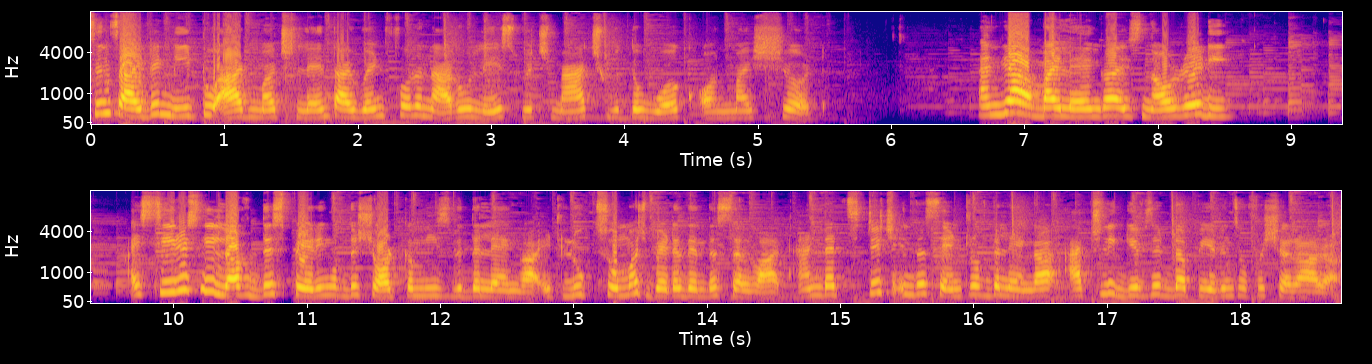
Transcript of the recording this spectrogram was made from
Since I didn't need to add much length, I went for a narrow lace which matched with the work on my shirt. And yeah, my lehenga is now ready. I seriously loved this pairing of the short kameez with the lehenga. It looked so much better than the salwar and that stitch in the center of the lehenga actually gives it the appearance of a sharara.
